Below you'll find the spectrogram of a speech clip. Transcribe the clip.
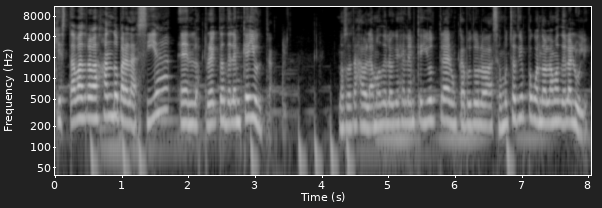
que estaba trabajando para la CIA en los proyectos del MK Ultra. Nosotras hablamos de lo que es el MK Ultra en un capítulo hace mucho tiempo cuando hablamos de la Luli.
